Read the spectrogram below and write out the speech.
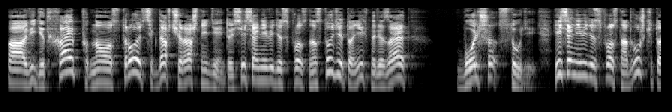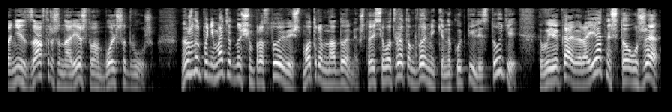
а, видят хайп, но строят всегда вчерашний день. То есть, если они видят спрос на студии, то они их нарезают больше студий. Если они видят спрос на двушки, то они завтра же нарежут вам больше двушек. Нужно понимать одну очень простую вещь. Смотрим на домик. Что если вот в этом домике накупили студии, велика вероятность, что уже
